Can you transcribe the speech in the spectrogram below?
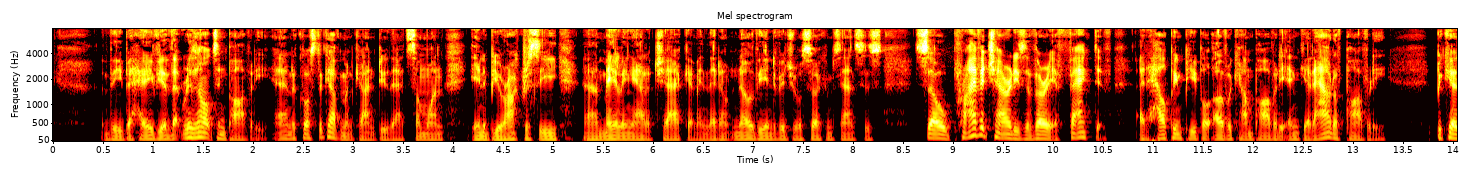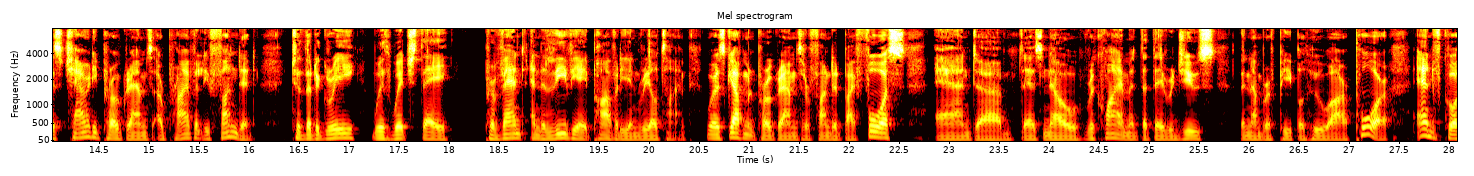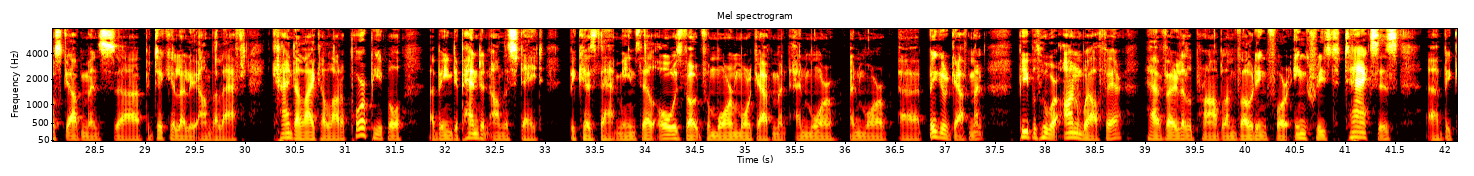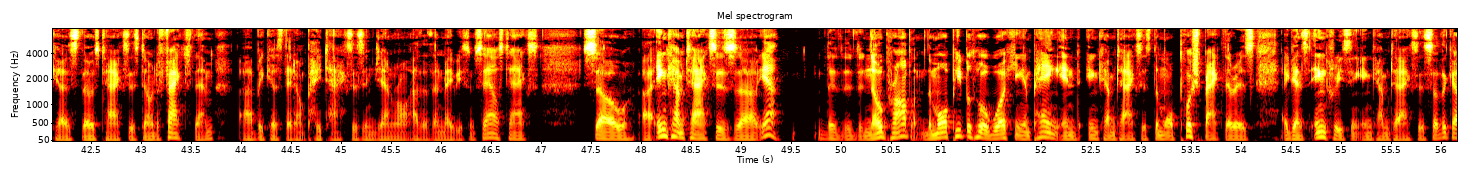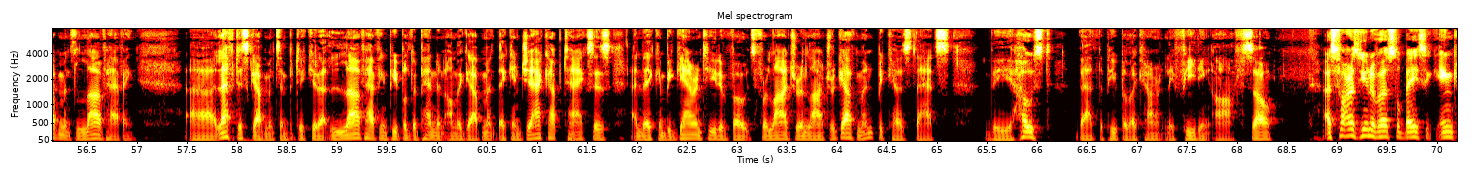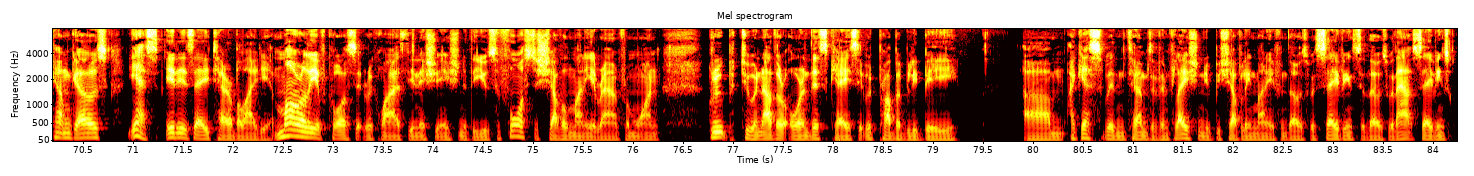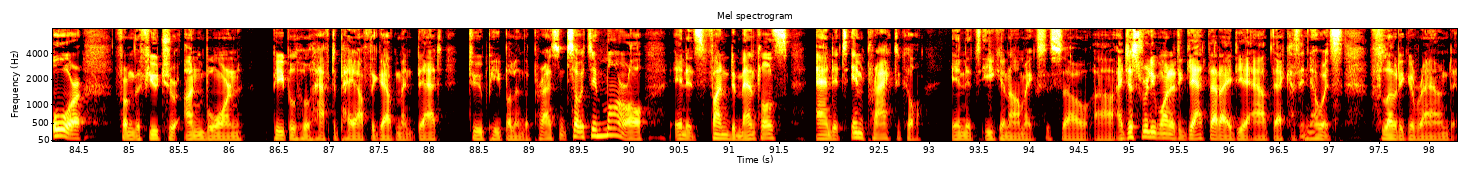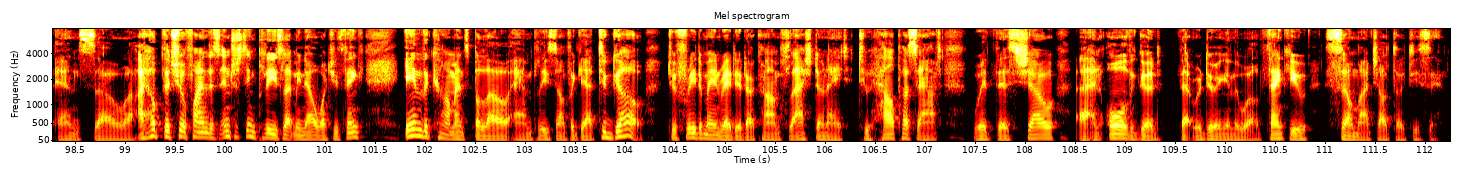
the behavior that results in poverty. And of course, the government can't do that. Someone in a bureaucracy uh, mailing out a check, I mean, they don't know the individual circumstances. So, private charities are very effective at helping people overcome poverty and get out of poverty because charity programs are privately funded to the degree with which they prevent and alleviate poverty in real time, whereas government programs are funded by force and uh, there's no requirement that they reduce the number of people who are poor. And of course, governments, uh, particularly on the left, kind of like a lot of poor people, are being dependent on the state because that means they'll always vote for more and more government and more and more uh, bigger government. People who are on welfare have very little problem voting for increased taxes uh, because those taxes don't affect them uh, because they don't pay taxes in general, other than maybe some sales tax. So uh, income taxes, uh, yeah, the, the, the, no problem. The more people who are working and paying in, income taxes, the more pushback there is against increasing income taxes. So the governments love having, uh, leftist governments in particular, love having people dependent on the government. They can jack up taxes and they can be guaranteed of votes for larger and larger government because that's the host that the people are currently feeding off. So as far as universal basic income goes, yes, it is a terrible idea. Morally, of course, it requires the initiation of the use of force to shovel money around from one group to another, or in this case, it would probably be um, I guess in terms of inflation, you'd be shoveling money from those with savings to those without savings, or from the future unborn people who'll have to pay off the government debt to people in the present. So it's immoral in its fundamentals and it's impractical in its economics. So uh, I just really wanted to get that idea out there because I know it's floating around. And so uh, I hope that you'll find this interesting. Please let me know what you think in the comments below. And please don't forget to go to freedomainradio.com slash donate to help us out with this show uh, and all the good that we're doing in the world. Thank you so much. I'll talk to you soon.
